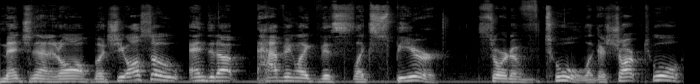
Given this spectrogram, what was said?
mention that at all, but she also ended up having like this like spear sort of tool, like a sharp tool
